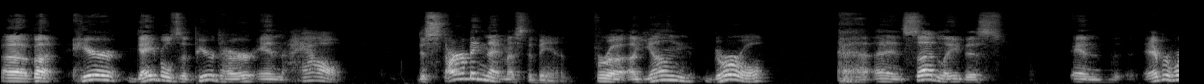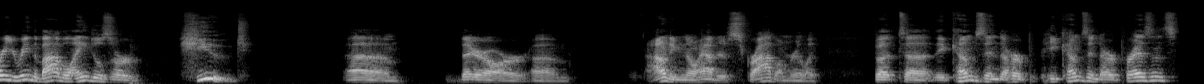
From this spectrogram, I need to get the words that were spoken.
Uh, but here, Gabriel's appeared to her, and how disturbing that must have been for a, a young girl. and suddenly, this, and everywhere you read in the Bible, angels are huge. Um, there are, um, I don't even know how to describe them really, but uh, it comes into her. He comes into her presence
